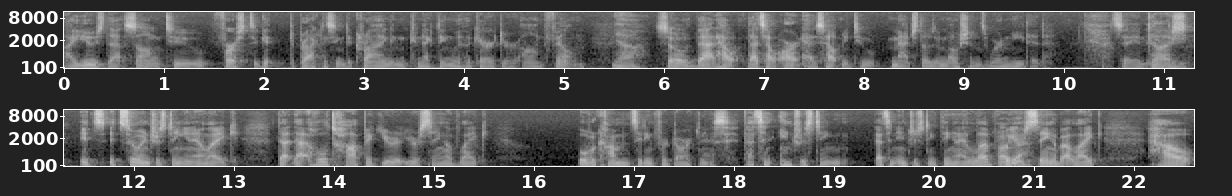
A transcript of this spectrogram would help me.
I used that song to first to get to practicing to crying and connecting with a character on film. yeah. So that how that's how art has helped me to match those emotions where needed. I'd say in Gosh, acting. it's it's so interesting, you know, like that that whole topic you're you're saying of like overcompensating for darkness. That's an interesting that's an interesting thing, and I love Oh, what yeah. you're saying about like how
